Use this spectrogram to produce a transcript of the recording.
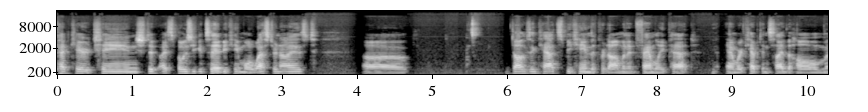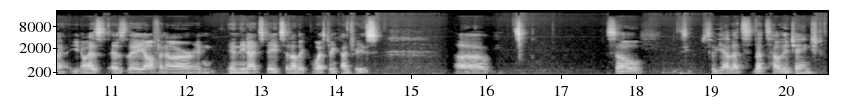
pet care changed. I suppose you could say it became more westernized. Uh, dogs and cats became the predominant family pet and were kept inside the home, you know, as as they often are in in the United States and other Western countries. Uh, so, so yeah, that's that's how they changed.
